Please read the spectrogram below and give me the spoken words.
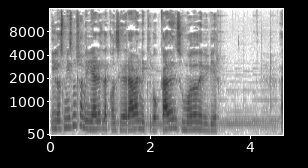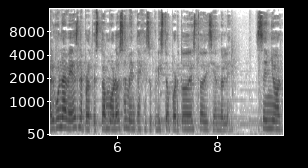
y los mismos familiares la consideraban equivocada en su modo de vivir. Alguna vez le protestó amorosamente a Jesucristo por todo esto diciéndole, Señor,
